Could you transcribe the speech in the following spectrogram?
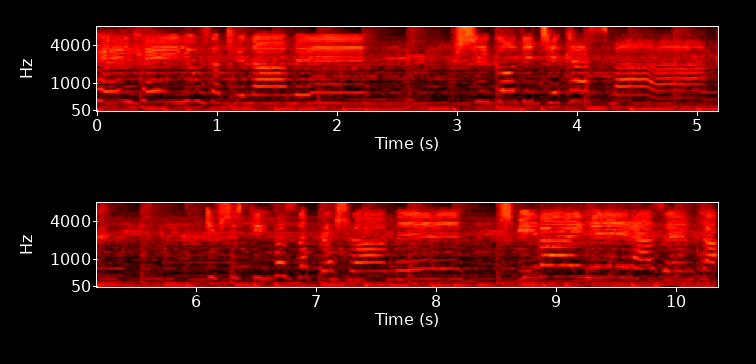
Hej, hej, już zaczynamy. Przygody czeka smak. I wszystkich was zapraszamy. Śpiewajmy razem tak.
